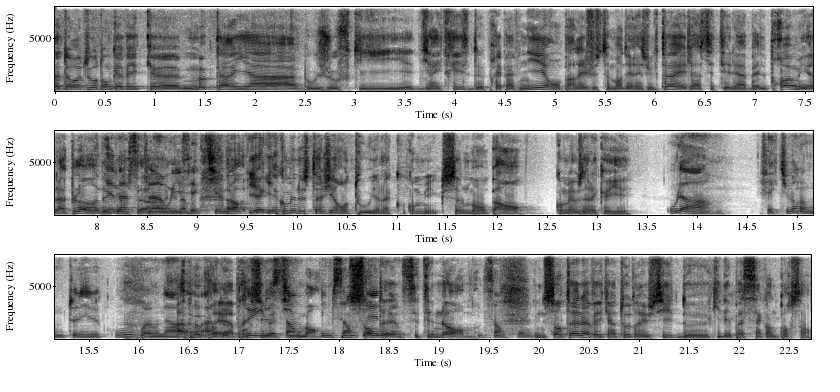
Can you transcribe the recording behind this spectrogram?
Euh, de retour donc avec euh, Mokhtaria Boujouf qui est directrice de Prépavenir. On parlait justement des résultats et là c'était la belle prom, mais il y en a plein. Hein, il y en a plein, oui, effectivement. Alors il y, a, combien de stagiaires en tout? Il y en a combien seulement par an? Combien vous en accueillez? Oula, Effectivement, vous me tenez le cours, on a à peu près, approximativement, une, centaine. c'est énorme. Une centaine. Une centaine avec un taux de réussite de, qui dépasse 50%.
